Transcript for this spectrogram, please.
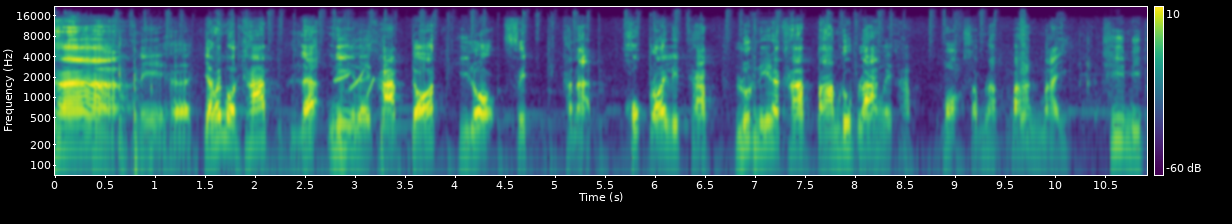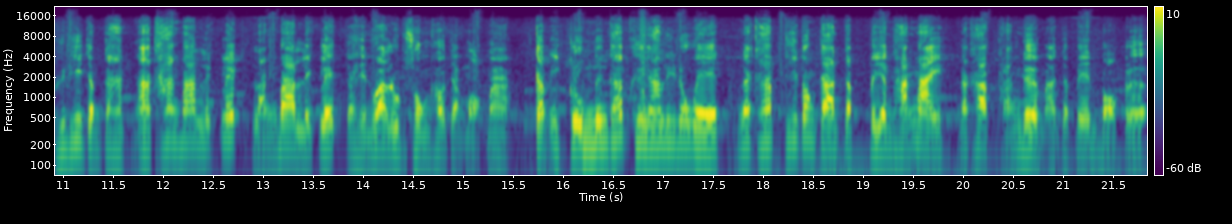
ฮ่านี่เลยยังไม่หมดครับ และนี่เลยครับ Dot Hero Fit ขนาด 600 ลิตรครับ รุ่นนี้นะครับ ตามรูปร่างเลยครับ เหมาะสำหรับบ้านใหม่ที่มีพื้นที่จำกัดข้างบ้านเล็ก ๆ หลังบ้านเล็ก ๆ จะเห็นว่ารูปทรงเขาจะเหมาะมาก กับอีกกลุ่มหนึ่งครับ คืองานรีโนเวทนะครับ ที่ต้องการจะเปลี่ยนถังใหม่นะครับถังเดิมอาจจะเป็นบ่อเกลอะ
